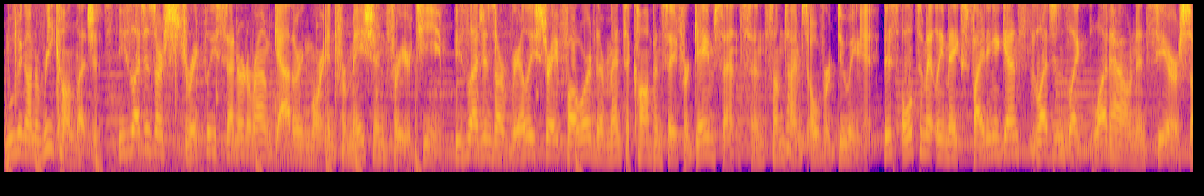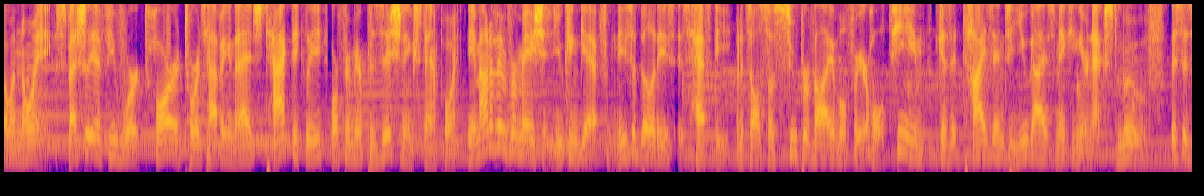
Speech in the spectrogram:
Moving on to Recon Legends. These legends are strictly centered around gathering more information for your team. These legends are rarely straightforward, they're meant to compensate for game sense, and sometimes overdoing it. This ultimately makes fighting against legends like Bloodhound and Seer so annoying, especially if you've worked hard towards having an edge tactically or from your positioning standpoint. The amount of information you can get from these abilities is hefty, but it's also super valuable for your whole team because it ties into you guys making your next move. This is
